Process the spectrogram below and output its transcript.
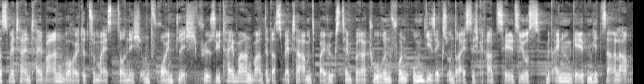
Das Wetter in Taiwan war heute zumeist sonnig und freundlich. Für Südtaiwan warnte das Wetteramt bei Höchsttemperaturen von um die 36 Grad Celsius mit einem gelben Hitzealarm.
